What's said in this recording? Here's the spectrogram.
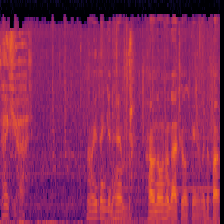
Thank you, God. No, you thinking him. I'm the one who got you up here. What the fuck?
